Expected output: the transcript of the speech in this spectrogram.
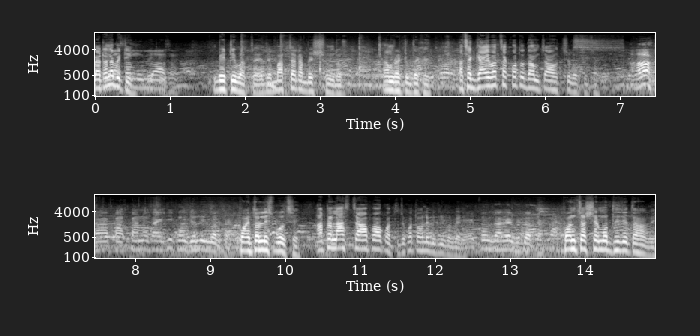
বেটা না বেটি? বেটি বাচ্চা এই যে বাচ্চাটা বেশ সুন্দর। আমরা একটু দেখাই। আচ্ছা গায়ে বাচ্চা কত দাম চাওয়া হচ্ছিল চাচা? পঁয়তাল্লিশ বলছে। পঁয়তাল্লিশ বলছে। আপনার লাস্ট চাওয়া পাওয়া কত? কত হলে বিক্রি করবেন? কোন জানের ভিতরটা। পঞ্চাশের মধ্যে যেতে হবে।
